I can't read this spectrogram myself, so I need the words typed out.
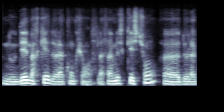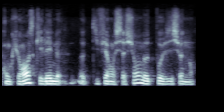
nous démarquer de la concurrence? La fameuse question euh, de la concurrence, quelle est notre différenciation, notre positionnement?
